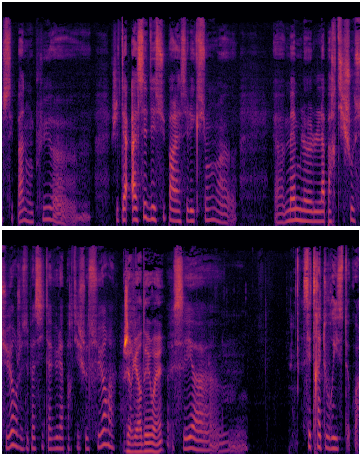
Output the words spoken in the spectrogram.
c'est pas non plus. J'étais assez déçue par la sélection, euh, euh, même le- la partie chaussures. Je sais pas si tu as vu la partie chaussures. J'ai regardé, ouais. C'est euh, c'est très touriste, quoi.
